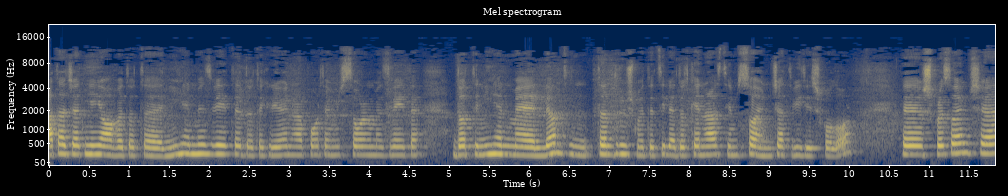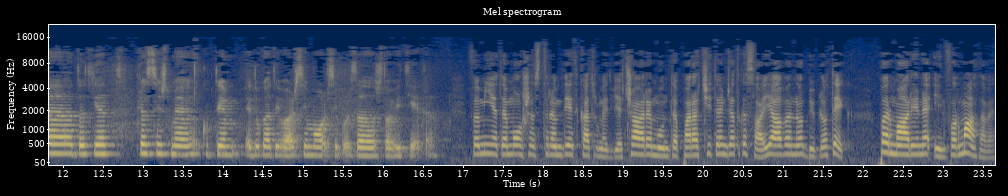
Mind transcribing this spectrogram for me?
ata gjatë një jave do të njihen mes vete, do të krijojnë raporte miqësore mes vete, do të njihen me lëndë të ndryshme të cilat do të kenë rast të mësojnë gjatë vitit shkollor. E shpresojmë që do të jetë plotësisht me kuptim edukativ arsimor sikurse çdo vit tjetër. Fëmijët e moshës 13-14 vjeçare mund të paraqiten gjatë kësaj jave në bibliotekë. për marrjen e informatave.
